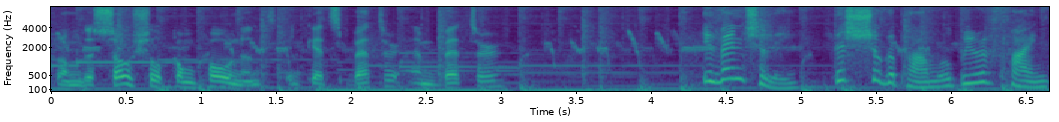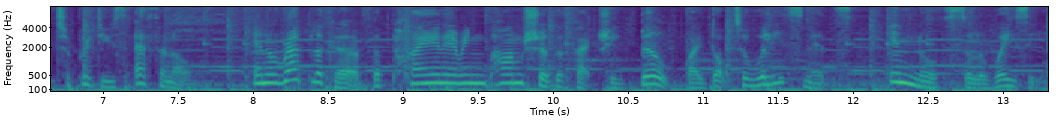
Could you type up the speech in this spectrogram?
from the social component, it gets better and better. Eventually, this sugar palm will be refined to produce ethanol in a replica of the pioneering palm sugar factory built by Dr. Willie Smits in North Sulawesi.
